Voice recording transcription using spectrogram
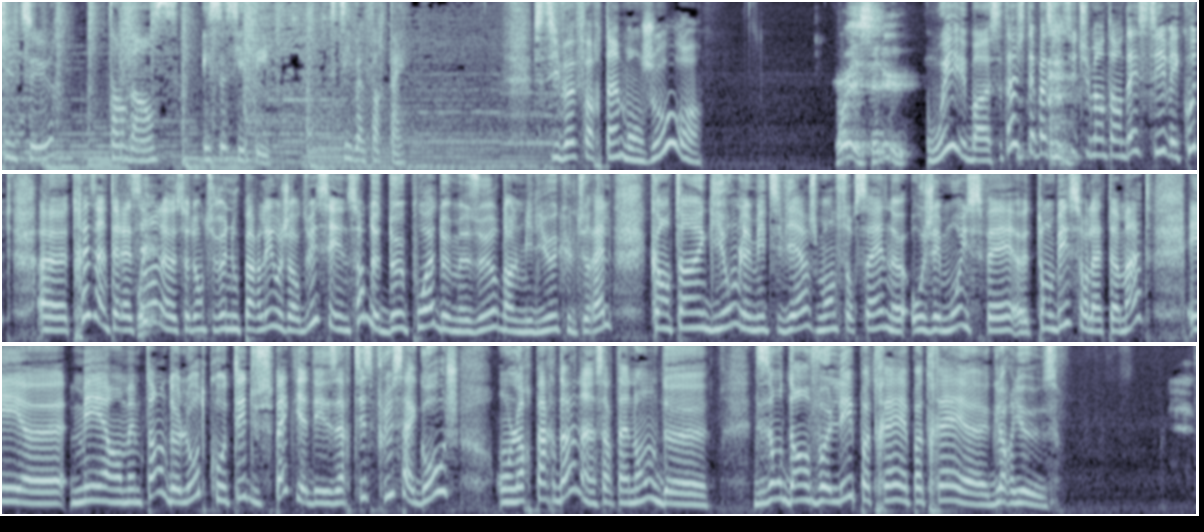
Culture, tendance et société. Steve Fortin. Steve Fortin, bonjour. Oui, salut. Oui, bah c'est ça. J'étais pas sûre si tu m'entendais, Steve. Écoute, euh, très intéressant ce dont tu veux nous parler aujourd'hui. C'est une sorte de deux poids deux mesures dans le milieu culturel. Quand un Guillaume le métier vierge monte sur scène euh, au Gémeaux, il se fait euh, tomber sur la tomate. Et mais en même temps, de l'autre côté du spectre, il y a des artistes plus à gauche. On leur pardonne un certain nombre de, disons, d'envolées pas très pas très glorieuses.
